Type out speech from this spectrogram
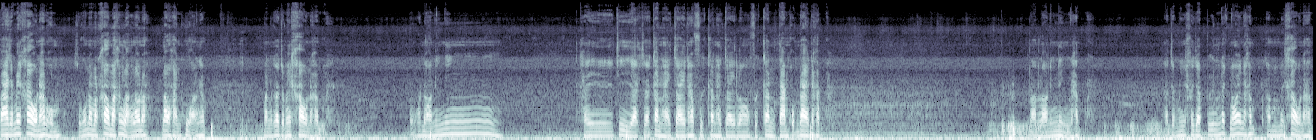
ปลาจะไม่เข้านะครับผม สมมติว่ามันเข้ามาข้างหลังเราเนาะ เราหันหัวนะครับ มันก็จะไม่เข้านะครับ ผมก็นอนนิ่งๆ ใครที่อยากจะกั้นหายใจนะครับ ฝึกกั้นหายใจลองฝึกกั้นตามผมได้นะครับนอนรอนิ่งๆนะครับ อาจจะมีขยับปืนเล็กน้อยนะครับถ้ามันไม่เข้านะครับ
